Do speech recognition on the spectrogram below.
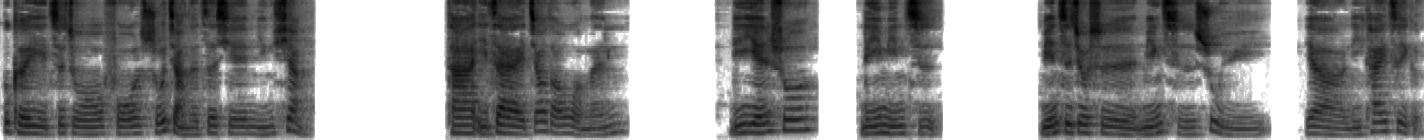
不可以执着佛所讲的这些名相。他一再教导我们。离言说，离名词，名字就是名词术语，要离开这个。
